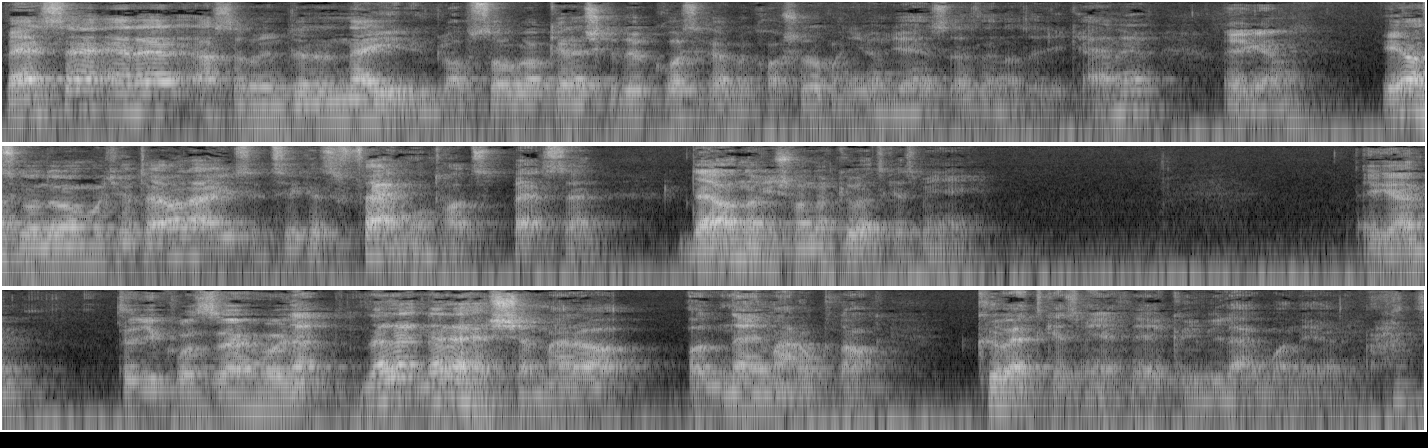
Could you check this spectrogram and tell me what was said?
Persze, erre azt mondom, hogy ne írjunk lapszolga a kereskedők korszakában, meg hasonlók, nyilván ugye ez, ez lenne az egyik elnő. Igen. Én azt gondolom, hogy ha te aláírsz egy céghez, felmondhatsz, persze de annak is vannak következményei. Igen, tegyük hozzá, hogy... Ne, ne, le, ne lehessen már a, a Neymaroknak következmények nélkül világban élni. Hát,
